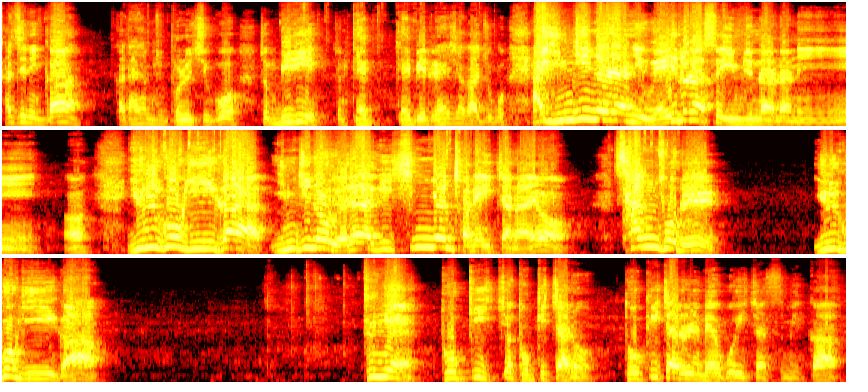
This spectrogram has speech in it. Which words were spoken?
하시니까 다시 한번 좀 보여주시고 좀 미리 좀 대, 대비를 하셔가지고. 아 임진왜란이 왜 일어났어요 임진왜란이? 어? 율곡이가 임진호 외락이 10년 전에 있잖아요. 상소를 율곡이가 등에 도끼 있죠 도끼자루 도끼자루를 메고 있지 않습니까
